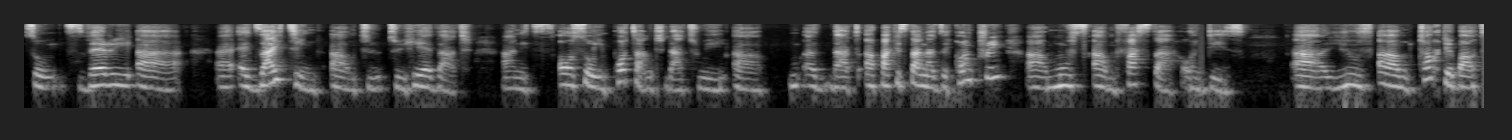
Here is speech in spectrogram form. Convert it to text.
So it's very uh, uh, exciting um, to, to hear that. And it's also important that we uh, uh that uh, Pakistan as a country uh, moves um, faster on this. you've um, talked about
